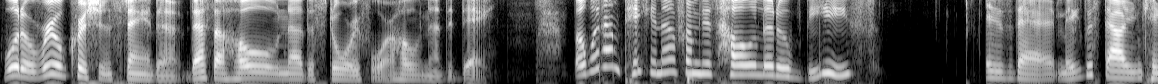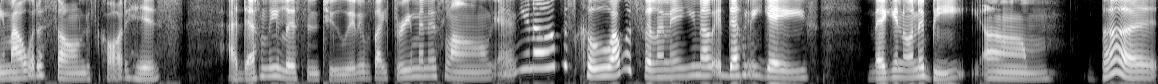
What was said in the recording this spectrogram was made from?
what a real Christian stand up. That's a whole nother story for a whole nother day. But what I'm picking up from this whole little beef is that Meg Thee Stallion came out with a song. It's called Hiss. I definitely listened to it. It was like three minutes long, and you know it was cool. I was feeling it. You know, it definitely gave Megan on the beat. Um, but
